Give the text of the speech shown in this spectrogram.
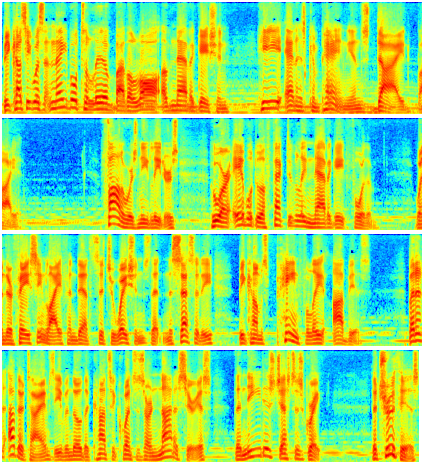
Because he was unable to live by the law of navigation, he and his companions died by it. Followers need leaders who are able to effectively navigate for them. When they're facing life and death situations, that necessity becomes painfully obvious. But at other times, even though the consequences are not as serious, the need is just as great. The truth is,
